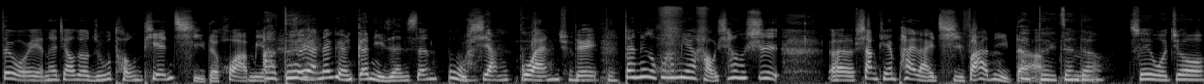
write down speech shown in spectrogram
对我而言，那叫做如同天启的画面啊！对，虽然那个人跟你人生不相关，对，但那个画面好像是呃上天派来启发你的。对，真的。所以我就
